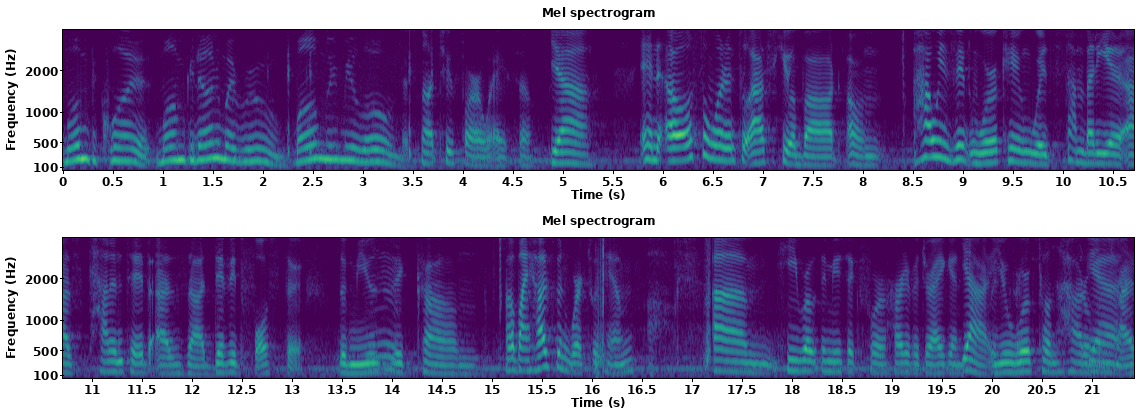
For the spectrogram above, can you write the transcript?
Mom, be quiet. Mom, get out of my room. Mom, leave me alone. it's not too far away. So Yeah. And I also wanted to ask you about um, how is it working with somebody as talented as uh, David Foster, the music. Um, Oh, my husband worked with him. Um, he wrote the music for Heart of a Dragon. Yeah, you Chris. worked on Heart of a Dragon.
